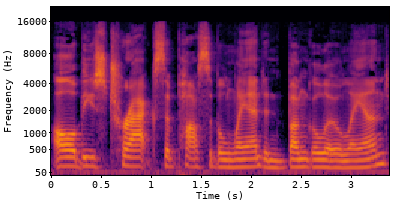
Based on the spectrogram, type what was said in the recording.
all these tracts of possible land in bungalow land.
